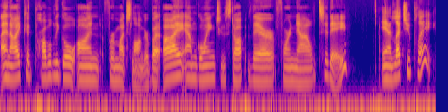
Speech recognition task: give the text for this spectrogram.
and I could probably go on for much longer, but I am going to stop there for now today and let you play.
